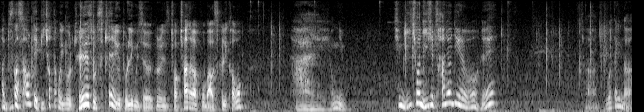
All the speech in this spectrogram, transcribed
아, 누가 싸울 때 미쳤다고 이걸 계속 스캔을 돌리고 있어요. 그래서 적 찾아갖고 마우스 클릭하고. 아이, 형님. 지금 2024년이에요. 예? 자, 누가 때린다.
